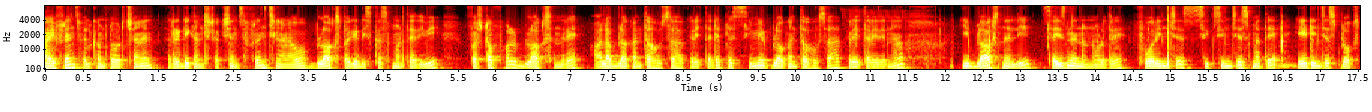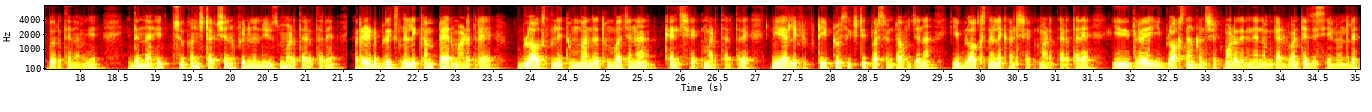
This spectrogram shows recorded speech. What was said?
Hi friends welcome to our channel Reddy constructions ಫ್ರೆಂಡ್ಸ್ಗೆ ನಾವು blocks ಬಗ್ಗೆ discuss ಮಾಡ್ತಾ ಇದ್ದೀವಿ ಫಸ್ಟ್ ಆಫ್ ಆಲ್ ಬ್ಲಾಕ್ಸ್ ಅಂದರೆ ಆಲಾ ಬ್ಲಾಕ್ ಅಂತಲೂ ಸಹ ಕರೀತಾರೆ ಪ್ಲಸ್ ಸಿಮೆಂಟ್ ಬ್ಲಾಕ್ ಅಂತಹೂ ಸಹ ಕರೀತಾರೆ. ಇದನ್ನು ಈ ಬ್ಲಾಕ್ಸ್ನಲ್ಲಿ ಸೈಜ್ನ ನಾವು ನೋಡಿದ್ರೆ ಫೋರ್ ಇಂಚಸ್ ಸಿಕ್ಸ್ ಇಂಚಸ್ ಮತ್ತು ಏಯ್ಟ್ ಇಂಚಸ್ ಬ್ಲಾಕ್ಸ್ ಬರುತ್ತೆ ನಮಗೆ. ಇದನ್ನು ಹೆಚ್ಚು ಕನ್ಸ್ಟ್ರಕ್ಷನ್ ಫೀಲ್ಡ್ನಲ್ಲಿ ಯೂಸ್ ಮಾಡ್ತಾ ಇರ್ತಾರೆ. ರೆಡ್ ಬ್ರಿಕ್ಸ್ನಲ್ಲಿ ಕಂಪೇರ್ ಮಾಡಿದ್ರೆ ಬ್ಲಾಗ್ಸ್ನಲ್ಲಿ ತುಂಬ ಅಂದರೆ ತುಂಬ ಜನ ಕನ್ಸ್ಟ್ರಕ್ಟ್ ಮಾಡ್ತಾ ಇರ್ತಾರೆ. Nearly fifty to sixty percent of ಜನ ಈ ಬ್ಲಾಗ್ಸ್ನಲ್ಲೇ ಕನ್ಸ್ಟ್ರಕ್ಟ್ ಮಾಡ್ತಾ ಇರ್ತಾರೆ. ಇದರ ಈ ಬ್ಲಾಗ್ಸ್ನಲ್ಲಿ ಕನ್ಸ್ಟ್ರಕ್ಟ್ ಮಾಡೋದ್ರಿಂದ ನಮಗೆ ಅಡ್ವಾಂಟೇಜಸ್ ಏನು ಅಂದರೆ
